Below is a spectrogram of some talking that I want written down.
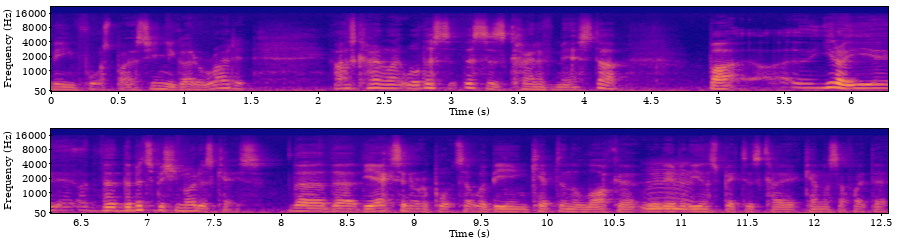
being forced by a senior guy to write it. I was kind of like, well, this this is kind of messed up. But uh, you know, the, the Mitsubishi Motors case, the, the the accident reports that were being kept in the locker whenever the inspectors came and stuff like that.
